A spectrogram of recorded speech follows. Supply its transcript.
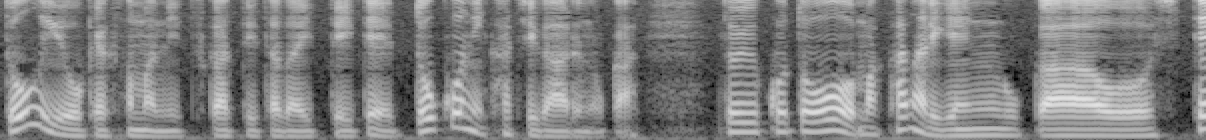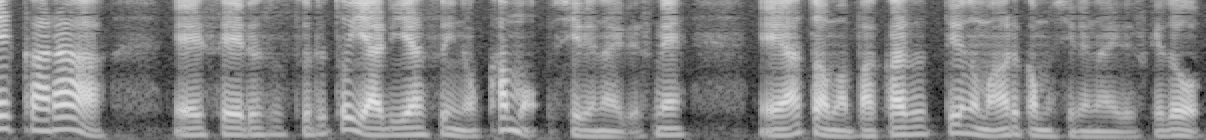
どういうお客様に使っていただいていて、どこに価値があるのか、ということを、まあ、かなり言語化をしてから、えー、セールスするとやりやすいのかもしれないですね。えー、あとは、まあ、場数っていうのもあるかもしれないですけど、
